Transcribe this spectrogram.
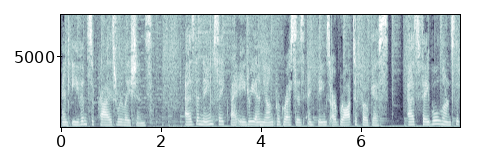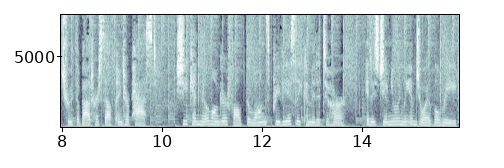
and even surprise relations. As the namesake by Adrienne Young progresses and things are brought to focus. As Fable learns the truth about herself and her past. She can no longer fault the wrongs previously committed to her. It is genuinely enjoyable read.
